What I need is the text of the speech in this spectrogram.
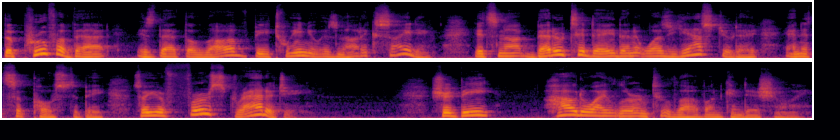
The proof of that is that the love between you is not exciting. It's not better today than it was yesterday, and it's supposed to be. So, your first strategy should be how do I learn to love unconditionally?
